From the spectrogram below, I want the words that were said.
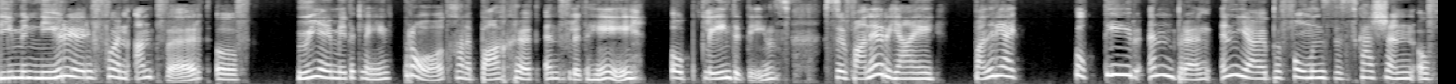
Die manier hoe jy die foon antwoord of hoe jy met 'n kliënt praat, gaan 'n baie groot invloed hê op kliëntediens. So wanneer jy wanneer jy kultuur inbring in jou performance discussion of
